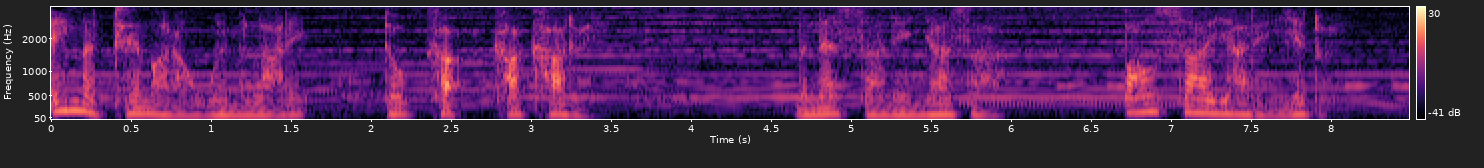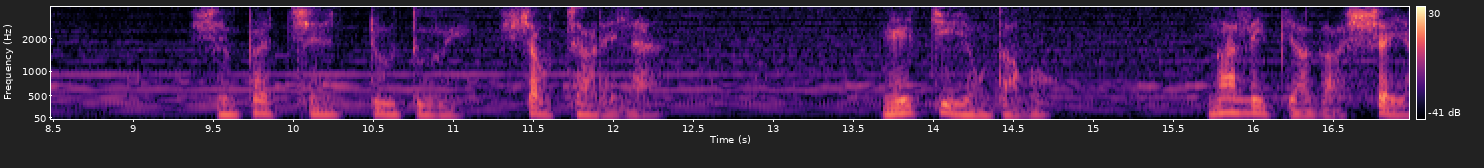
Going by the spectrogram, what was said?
အိမ်မက်ထဲမှာတော့ဝင်မလာတဲ့ ဒုက္ခခါခါတွေမနှက်စာနဲ့ညစာပေါင်းစားရတဲ့ရက်တွေရှင်ပတ်ချင်းတူတူတွေရှောက်ကြတယ်လမ်းငေးကြည့်ုံတမို့ငါလိပ်ပြားကရှက်ရ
